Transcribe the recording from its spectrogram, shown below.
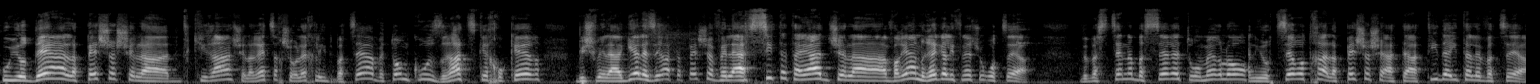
הוא יודע על הפשע של הדקירה, של הרצח שהולך להתבצע, ותום קרוז רץ כחוקר בשביל להגיע לזירת הפשע ולהסיט את היד של העבריין רגע לפני שהוא רוצח. ובסצנה בסרט הוא אומר לו, אני עוצר אותך על הפשע שאתה עתיד היית לבצע.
